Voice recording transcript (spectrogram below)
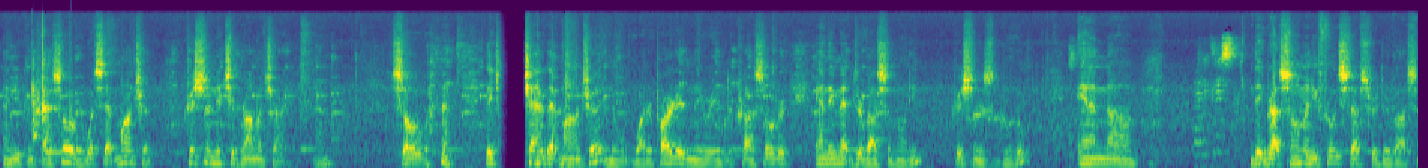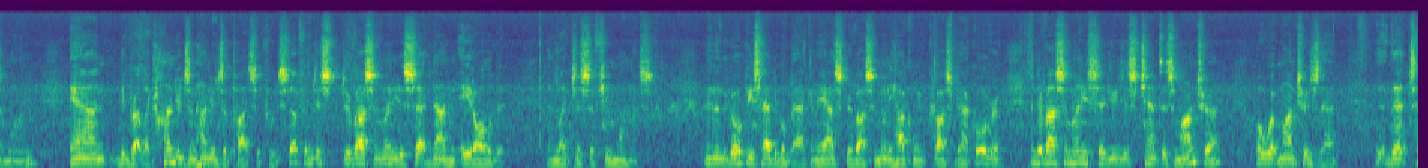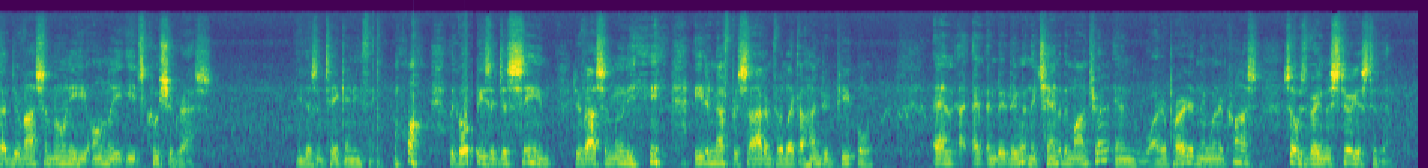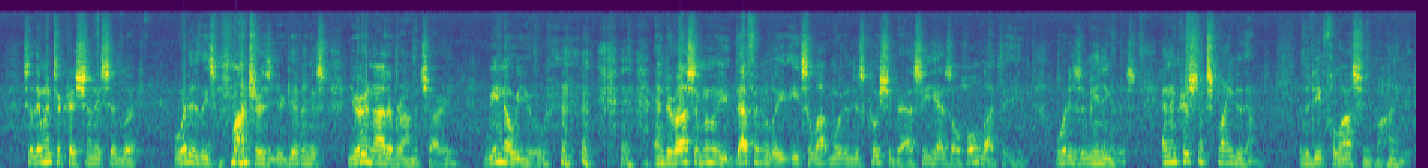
and you can cross over. What's that mantra? Krishna Nitya Brahmachari. So they chanted that mantra and the water parted and they were able to cross over and they met Durvasa Muni, Krishna's guru. And uh, they brought so many foodstuffs for Durvasa Muni and they brought like hundreds and hundreds of pots of foodstuff and just Durvasa Muni just sat down and ate all of it in like just a few moments. And then the gopis had to go back and they asked Durvasa Muni, how can we cross back over? And Durvasa Muni said, you just chant this mantra. Oh, what mantra is that? That uh, Durvasa Muni, he only eats kusha grass. He doesn't take anything. the gopis had just seen Durvasa Muni eat enough prasadam for like a hundred people. And, and they, they went and they chanted the mantra and the water parted and they went across. So it was very mysterious to them. So they went to Krishna and they said, look, what is these mantras that you're giving us? You're not a brahmachari. We know you. and Durvasa Muni definitely eats a lot more than just kusha grass. He has a whole lot to eat. What is the meaning of this? And then Krishna explained to them the deep philosophy behind it.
